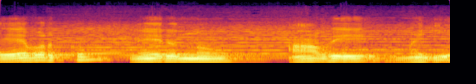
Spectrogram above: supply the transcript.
ഏവർക്കും നേരുന്നു. Ave Maria.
